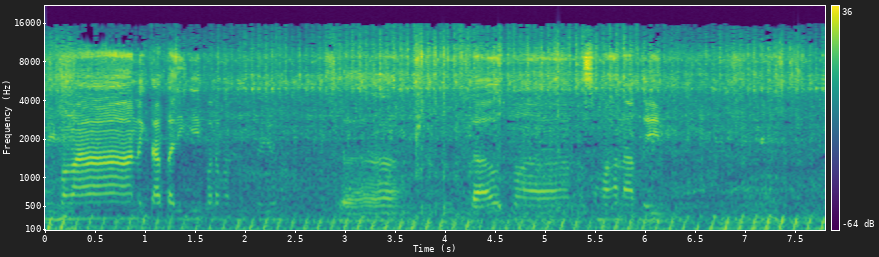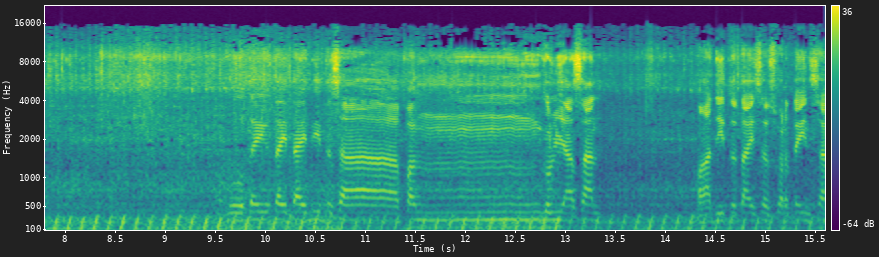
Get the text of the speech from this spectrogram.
may mga nagtatanigi pa naman dito yun. Sa laot mga kasamahan natin. Utay-utay tayo dito sa panggulyasan. Baka dito tayo sa swertein sa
